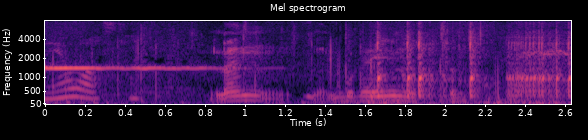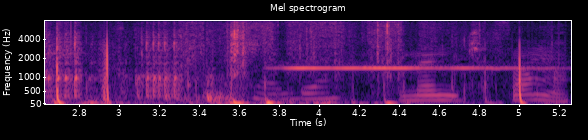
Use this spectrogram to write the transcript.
Niye bastın? Ben burayı unuttum. Nerede? Hemen çıksam mı?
